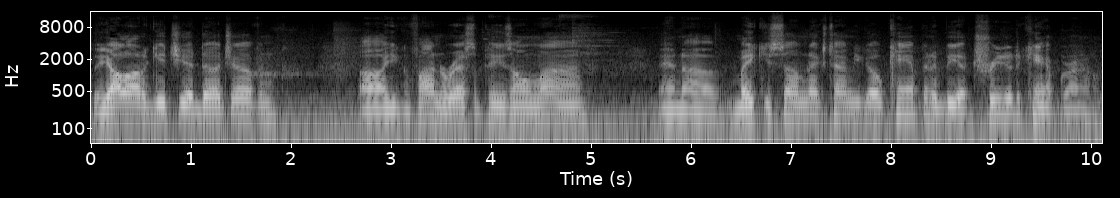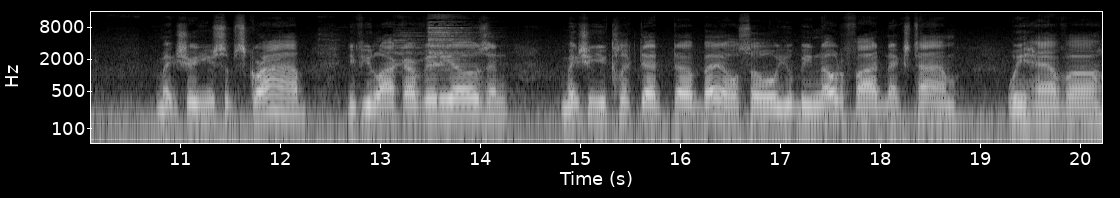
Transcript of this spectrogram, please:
So y'all ought to get you a Dutch oven. Uh, you can find the recipes online and uh, make you some next time you go camping. It'd be a treat at a campground. Make sure you subscribe if you like our videos and make sure you click that uh, bell so you'll be notified next time we have uh,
